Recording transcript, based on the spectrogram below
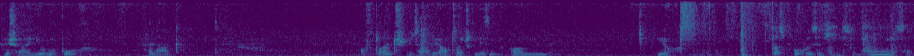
Fischer Jugendbuch Verlag. Auf Deutsch, ich habe ja auf Deutsch gelesen. Ähm, ja, das Buch ist jetzt nicht so lang. Das hat.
